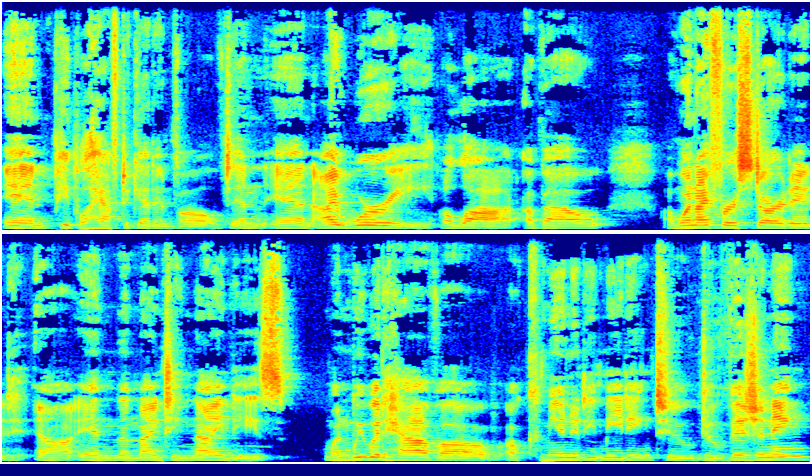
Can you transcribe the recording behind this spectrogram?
and people have to get involved. And, and I worry a lot about when I first started uh, in the 1990s, when we would have a, a, community meeting to do visioning,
